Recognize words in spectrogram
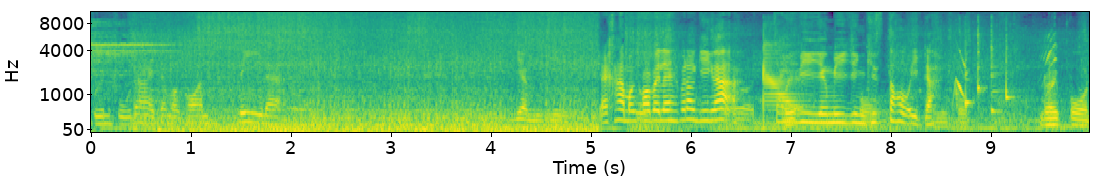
ฟื้นฟูได้เจ้ามังกรนี่นะเยี่ยมจริงแกฆ่ามังกรไปเลยไม่ต้องยิงละๆใจดียังมียิงคริสตัลอีกนะมีกฎโดยโปรด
